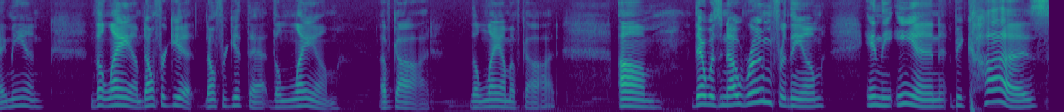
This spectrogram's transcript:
Amen. The Lamb, don't forget, don't forget that. The Lamb of God. The Lamb of God. Um, there was no room for them in the end because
